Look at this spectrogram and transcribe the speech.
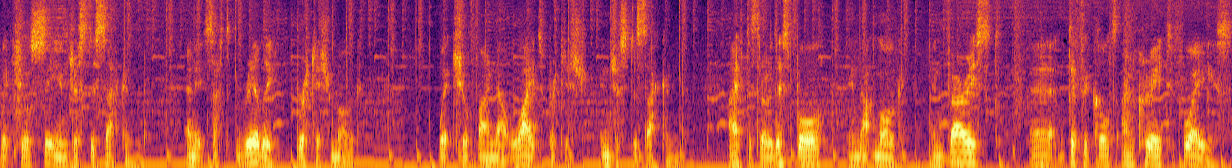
which you'll see in just a second, and it's that really British mug, which you'll find out why it's British in just a second. I have to throw this ball in that mug in various uh, difficult and creative ways,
